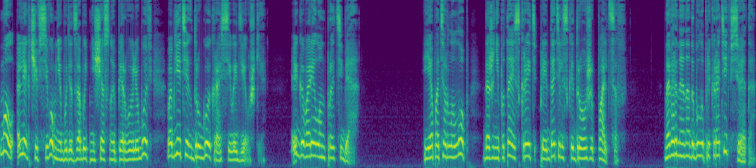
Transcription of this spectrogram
Мол, легче всего мне будет забыть несчастную первую любовь в объятиях другой красивой девушки. И говорил он про тебя — Я потерла лоб, даже не пытаясь скрыть предательской дрожи пальцев. Наверное, надо было прекратить все это.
